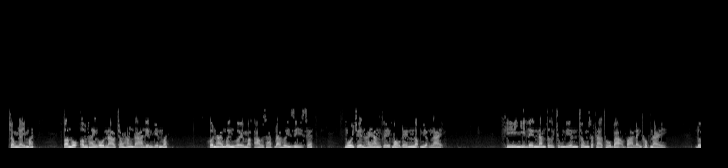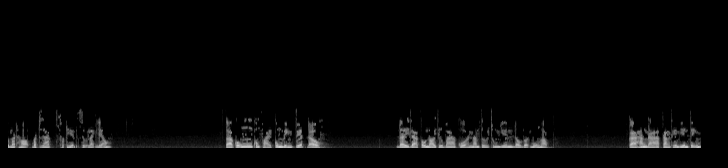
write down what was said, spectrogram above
Trong nháy mắt, toàn bộ âm thanh ồn ào trong hang đá liền biến mất. Hơn 20 người mặc áo giáp đã hơi dì xét, ngồi trên hai hàng ghế màu đen ngậm miệng lại. Khi nhìn lên nam tử trung niên trông rất là thô bạo và lãnh khốc này, đôi mắt họ bất giác xuất hiện sự lạnh lẽo. Ta cũng không phải cung đình tuyệt đâu. Đây là câu nói thứ ba của nam tử trung niên đầu đội mũ ngọc. Cả hang đá càng thêm yên tĩnh,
